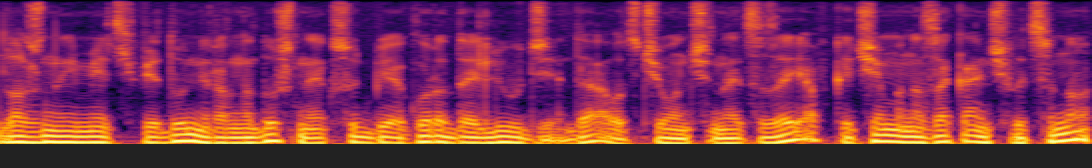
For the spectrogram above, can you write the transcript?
должны иметь в виду неравнодушные к судьбе города люди, да, вот с чего начинается заявка и чем она заканчивается. Но,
